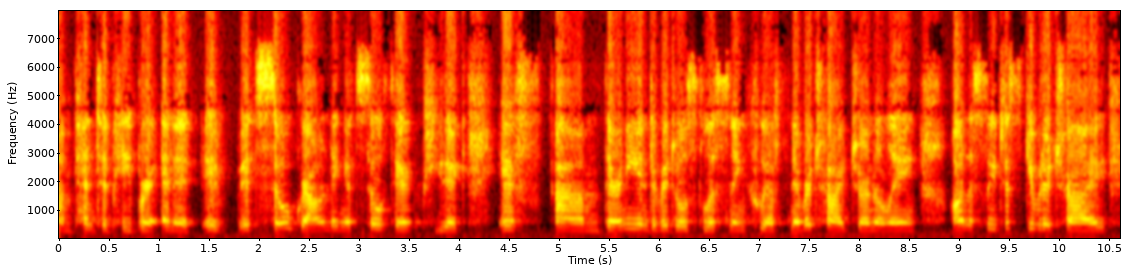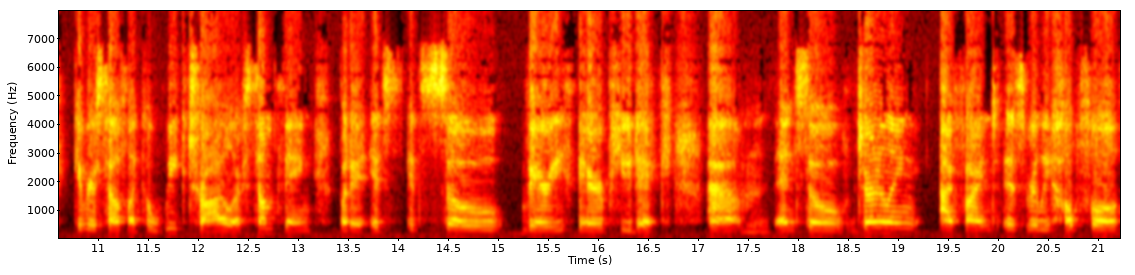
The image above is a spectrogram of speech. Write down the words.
um, pen to paper, and it, it it's so grounding. It's so therapeutic. If um, there are any individuals listening who have never tried journaling, honestly, just give it a try. Give yourself like a week trial or something. But it, it's it's so very therapeutic, um, and so journaling I find is really helpful.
